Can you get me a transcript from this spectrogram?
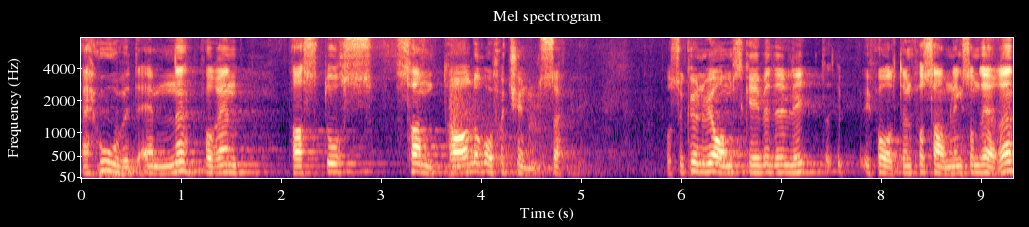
er hovedemnet for en pastors samtaler og forkynnelse. Og så kunne vi omskrive det litt i forhold til en forsamling som dere,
